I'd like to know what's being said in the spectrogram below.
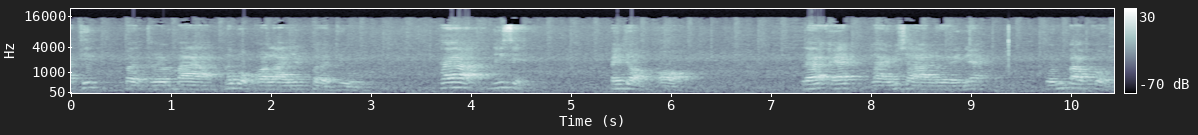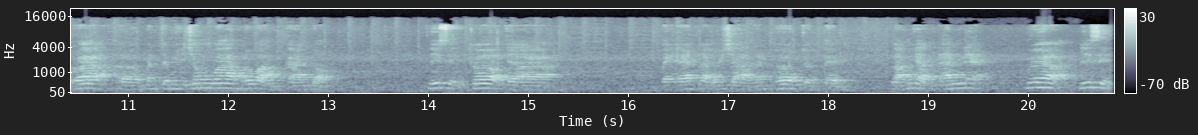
อาทิตย์ ปิดเทอมมาระบบออนไลน์ยังเปิดอยู่ ถ้านิสิตไปดรอกออก แล้วแอดรายวิชาเลยเนี่ยผลปรากฏว่าเออมันจะมีช่องว่างระหว่างการดรอกนิสิตก็จะไปแอดรายวิชานั้นเพิ่มจนเต็ม หลังจากนั้นเนี่ยเมื่อนิสิต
